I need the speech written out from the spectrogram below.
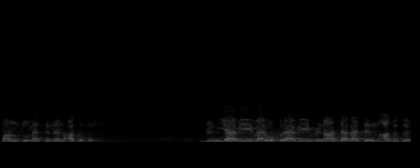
manzumesinin adıdır. Dünyevi ve uhrevi münasebetin adıdır.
